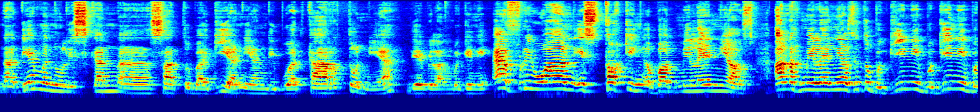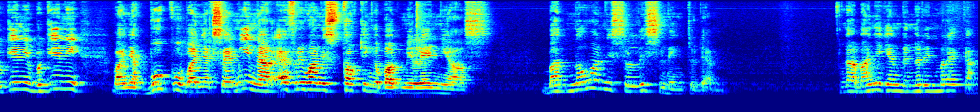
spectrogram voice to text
Nah, dia menuliskan uh, satu bagian yang dibuat kartun ya. Dia bilang begini, Everyone is talking about millennials. Anak millennials itu begini, begini, begini, begini. Banyak buku, banyak seminar. Everyone is talking about millennials. But no one is listening to them. Nggak banyak yang dengerin mereka.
